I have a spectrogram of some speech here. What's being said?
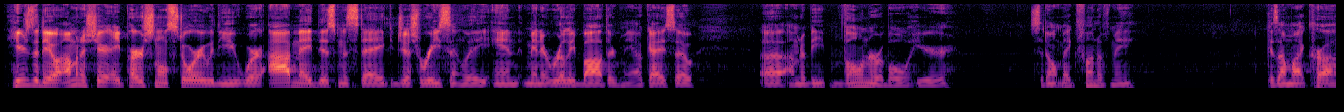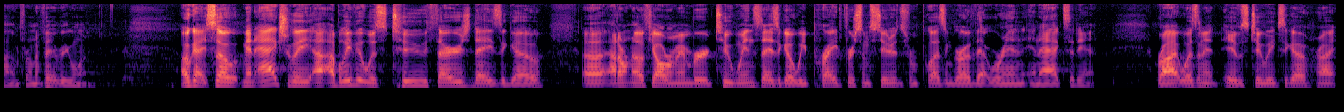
Here's the deal. I'm going to share a personal story with you where I made this mistake just recently, and man, it really bothered me. Okay, so uh, I'm going to be vulnerable here, so don't make fun of me because I might cry in front of everyone. Okay, so, man, actually, I believe it was two Thursdays ago. Uh, I don't know if y'all remember, two Wednesdays ago, we prayed for some students from Pleasant Grove that were in an accident, right? Wasn't it? It was two weeks ago, right?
